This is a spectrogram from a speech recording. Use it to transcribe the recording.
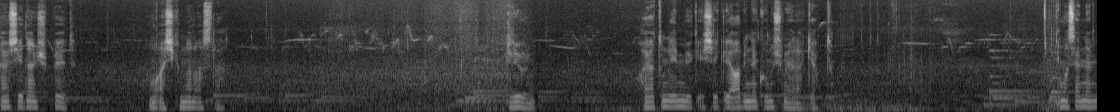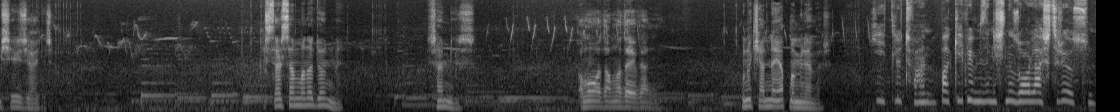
Her şeyden şüphe et. Ama aşkımdan asla. Biliyorum. Hayatımda en büyük eşekliği abinle konuşmayarak yaptım. Ama senden bir şey rica edeceğim. İstersen bana dönme. Sen bilirsin. Ama o adamla da evlenme. Bunu kendine yapma Münevver. Yiğit lütfen bak hepimizin işini zorlaştırıyorsun.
